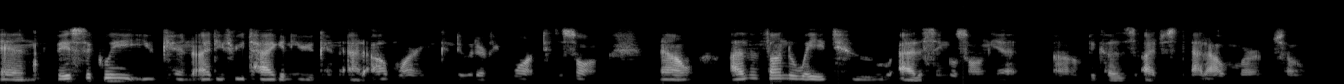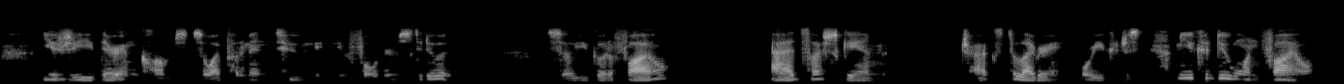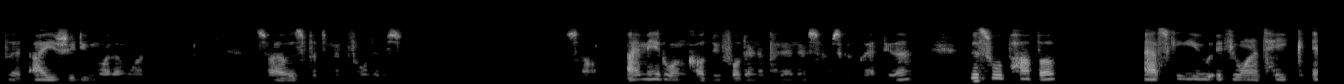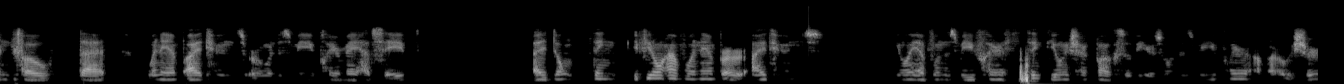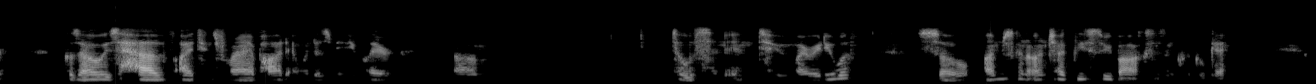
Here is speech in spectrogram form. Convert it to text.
And basically you can ID3 tag in here, you can add album art, you can do whatever you want to the song. Now, I haven't found a way to add a single song yet, um, because I just add album art, so usually they're in clumps, so I put them into new folders to do it. So you go to File, Add slash Scan, Tracks to Library, or you could just, I mean, you could do one file, but I usually do more than one. So I always put them in folders. So I made one called New Folder and I put it in there, so I'm just going to go ahead and do that. This will pop up asking you if you want to take info that Winamp, iTunes, or Windows Media Player may have saved. I don't think, if you don't have Winamp or iTunes, you only have Windows Media Player. I think the only checkbox over here is Windows Media Player. I'm not really sure. Because I always have iTunes for my iPod and Windows Media Player um, to listen into my radio with. So I'm just going to uncheck these three boxes and click OK.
